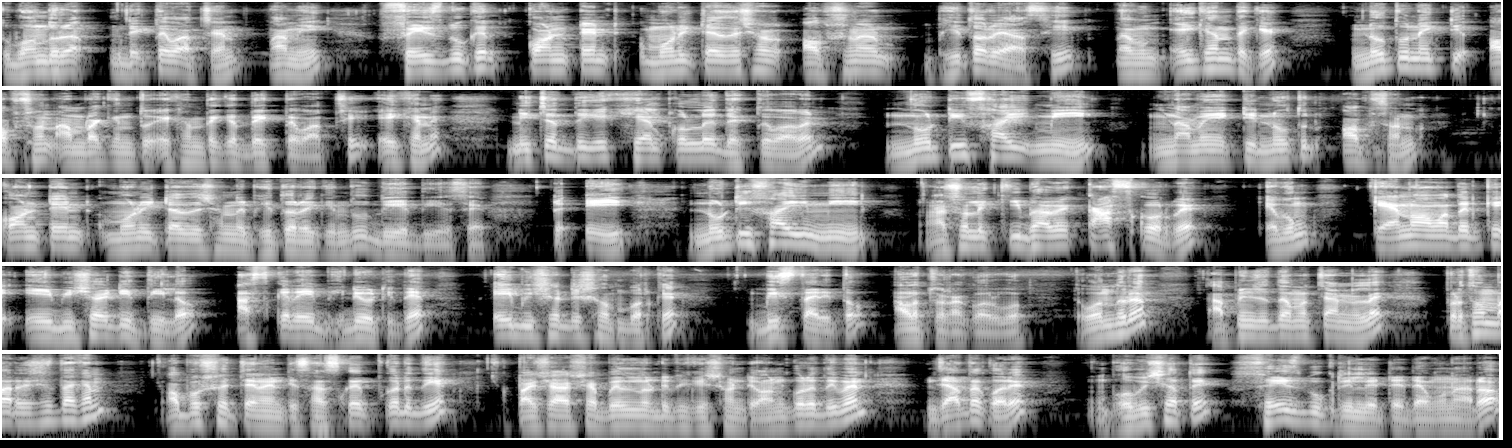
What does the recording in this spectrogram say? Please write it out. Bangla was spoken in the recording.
তো বন্ধুরা, দেখতে পাচ্ছেন, আমি ফেসবুকের কন্টেন্ট মনিটাইজেশন অপশনের ভিতরে আছি এবং এইখান থেকে নতুন একটি অপশন আমরা কিন্তু এখান থেকে দেখতে পাচ্ছি। এইখানে নিচের দিকে খেয়াল করলে দেখতে পাবেন নোটিফাই মি নামে একটি নতুন অপশন কন্টেন্ট মনিটাইজেশনের ভিতরে কিন্তু দিয়ে দিয়েছে। তো এই নোটিফাই মি আসলে কীভাবে কাজ করবে এবং কেন আমাদেরকে এই বিষয়টি দিল আজকের এই ভিডিওটিতে, এই বিষয়টি সম্পর্কে বিস্তারিত আলোচনা করব। তো বন্ধুরা, আপনি যদি আমার চ্যানেলে প্রথমবার এসে থাকেন, অবশ্যই চ্যানেলটি সাবস্ক্রাইব করে দিয়ে পাশে আসা বেল নোটিফিকেশনটি অন করে দিবেন, যাতে করে ভবিষ্যতে ফেসবুক রিলেটেড এমন আরও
